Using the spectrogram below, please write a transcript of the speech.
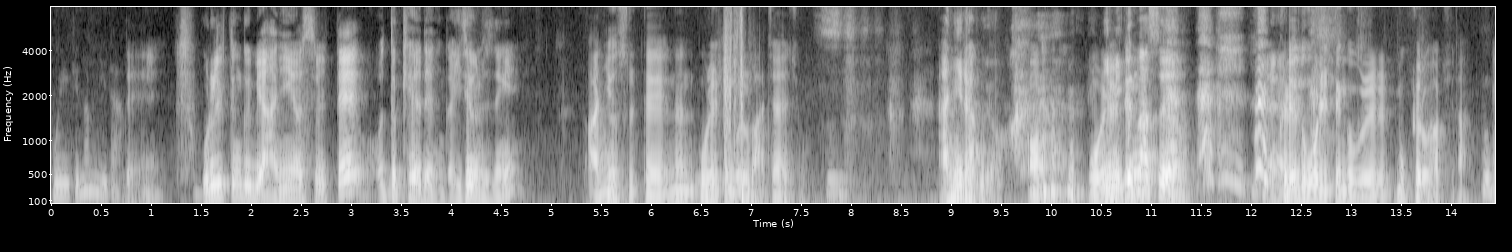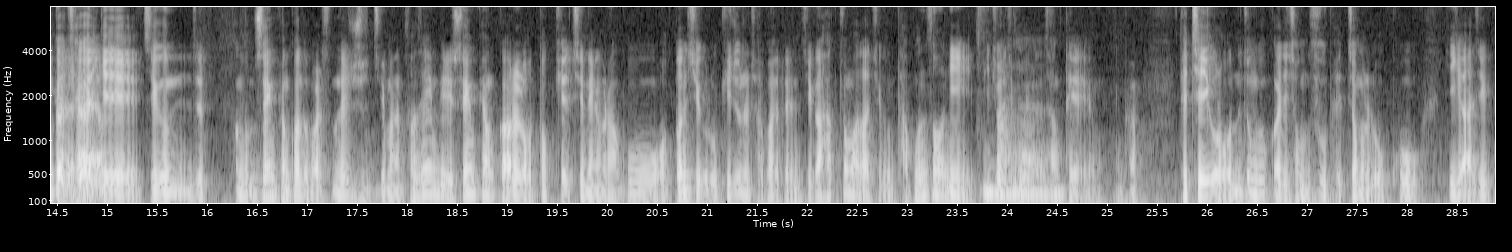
보이긴 합니다. 네. 올 1등급이 아니었을 때 어떻게 해야 되는가? 이세훈 선생님? 아니었을 때는 올 1등급을 맞아야죠. 아니라고요. 어, 올 이미 1등급 끝났어요. 네. 그래도 올 1등급을 목표로 갑시다. 그러니까 목표로 제가? 이게 지금 이제 방금 수행평가도 말씀을 해주셨지만 선생님들이 수행평가를 어떻게 진행을 하고 어떤 식으로 기준을 잡아야 되는지가 학교마다 지금 다 혼선이 빚어지고 맞아요. 있는 상태예요. 그러니까 대체 이걸 어느 정도까지 점수 배점을 놓고 이게 아직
